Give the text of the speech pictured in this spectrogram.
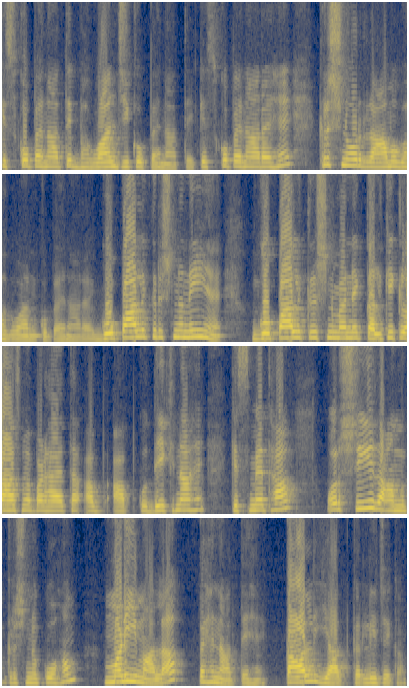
किसको पहनाते? भगवान जी को पहनाते। किसको पहना रहे हैं? कृष्ण और राम भगवान को पहना रहे हैं। गोपाल कृष्ण नहीं है। गोपाल कृष्ण मैंने कल की क्लास में पढ़ाया था, अब आपको देखना है किसमें था। और श्री राम कृष्ण को हम मणिमाला पहनाते हैं। काल याद कर लीजिएगा।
